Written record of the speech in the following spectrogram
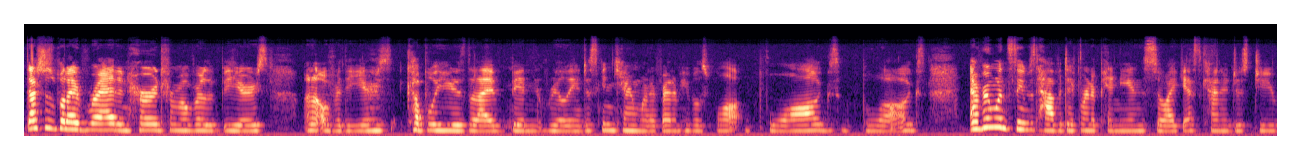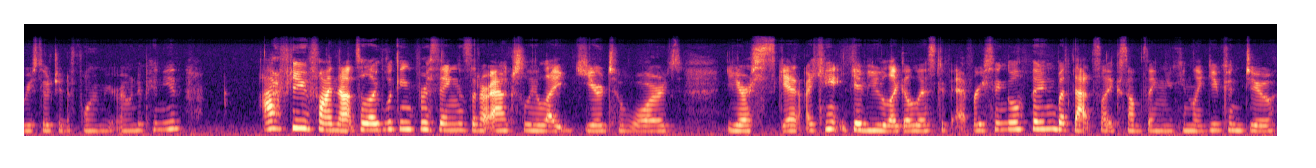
That's just what I've read and heard from over the years, uh, not over the years, a couple years that I've been really into skincare and what I've read on people's blogs, blogs. Everyone seems to have a different opinion, so I guess kind of just do your research and form your own opinion. After you find that, so like looking for things that are actually like geared towards your skin. I can't give you like a list of every single thing, but that's like something you can like you can do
